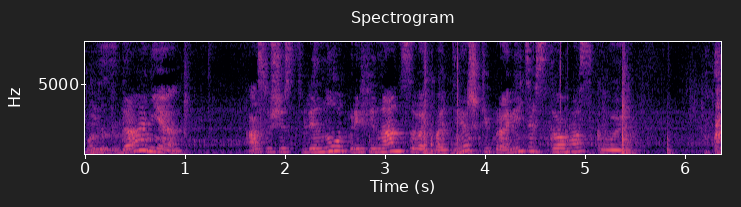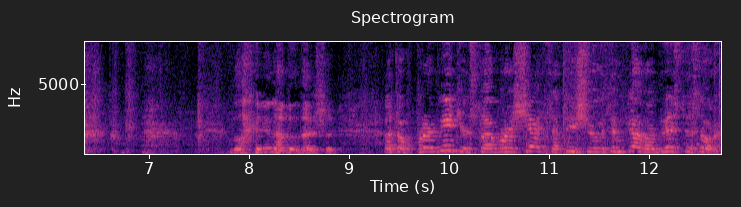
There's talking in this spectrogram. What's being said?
Вот Издание это. осуществлено при финансовой поддержке правительства Москвы. Ну, не надо дальше. Это в правительство обращаться, тысячу экземпляров, 240.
